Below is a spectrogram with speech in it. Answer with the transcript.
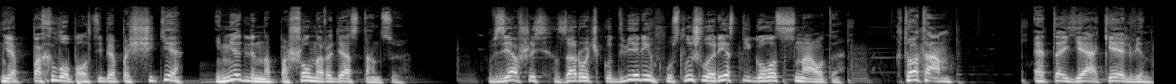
Я похлопал тебя по щеке и медленно пошел на радиостанцию. Взявшись за ручку двери, услышал резкий голос Снаута. «Кто там?» «Это я, Кельвин!»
